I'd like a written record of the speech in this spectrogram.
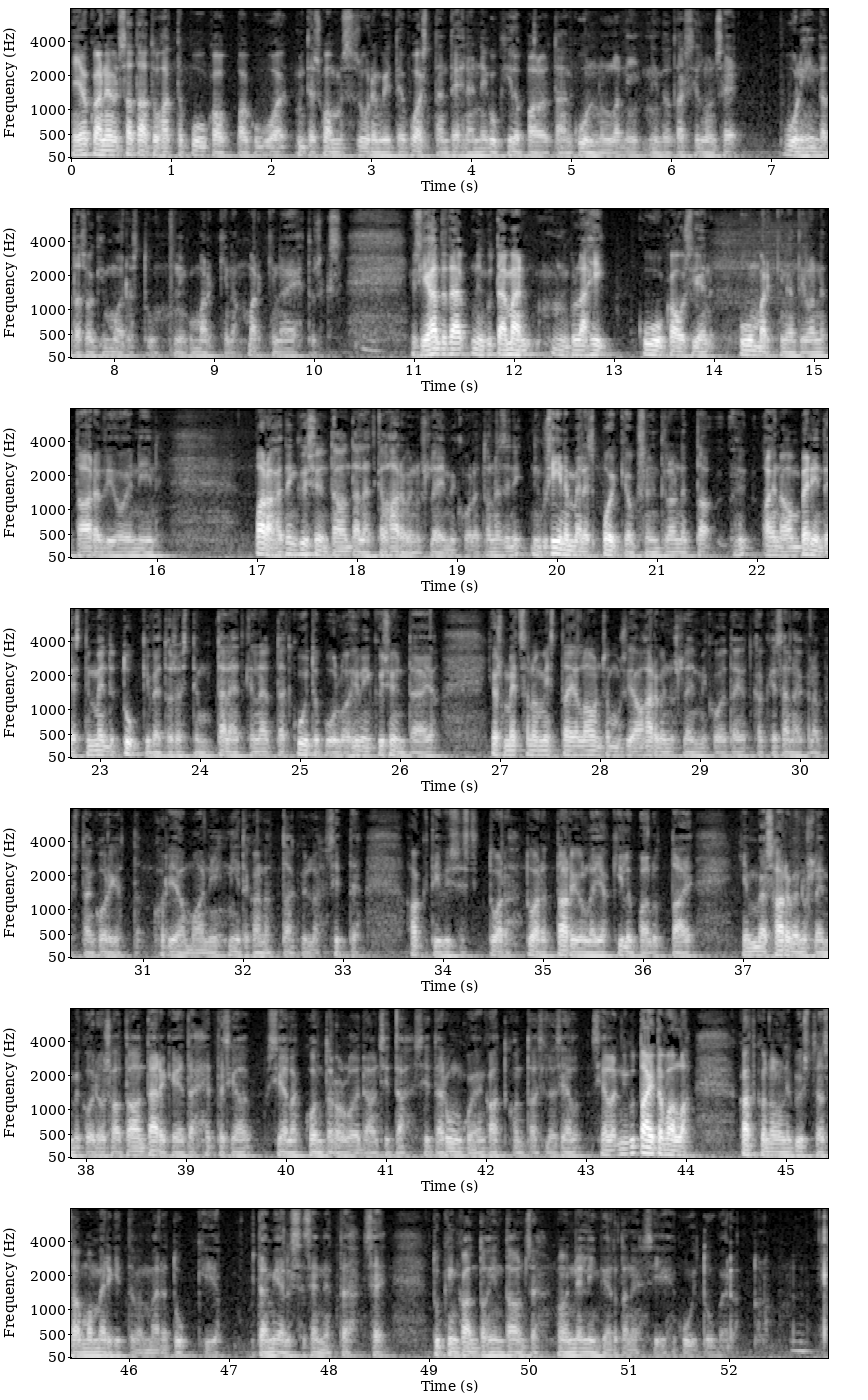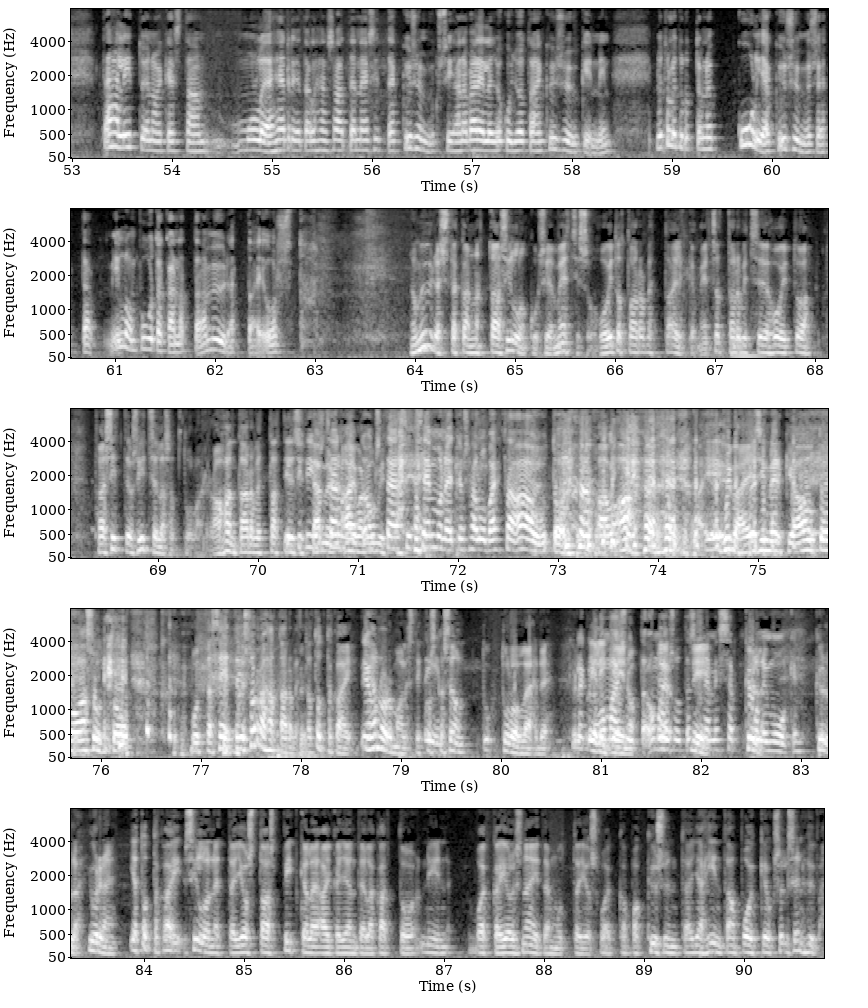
ne jokainen 100 000 puukauppaa, kun vuo, mitä Suomessa suurin piirtein vuosittain tehdään, niin kun kilpailutetaan kunnolla, niin, niin tota, silloin se puun hintatasokin muodostuu niin kuin markkina, markkinaehtoiseksi. Mm. Jos ihan tätä niin kuin tämän niin kuin lähikuukausien puumarkkinatilannetta arvioi, niin, parhaiten kysyntä on tällä hetkellä harvennusleimikoille. Onhan se niin kuin siinä mielessä poikkeuksellinen tilanne, että aina on perinteisesti menty tukkivetoisesti, mutta tällä hetkellä näyttää, että kuitupuulla on hyvin kysyntää. Ja jos metsänomistajilla on semmoisia harvennusleimikoita, jotka kesän aikana pystytään korjaamaan, niin niitä kannattaa kyllä sitten aktiivisesti tuoda, tuoda tarjolle ja kilpailuttaa. Ja myös harvennuslemmikoiden osalta on tärkeää, että siellä, siellä kontrolloidaan sitä, sitä runkojen katkontaa, sillä siellä, siellä niin kuin taitavalla katkonnalla niin pystytään saamaan merkittävän määrän tukkia. Ja pitää mielessä sen, että se tukin kantohinta on se noin nelinkertainen siihen kuituun verrattuna. Tähän liittyen oikeastaan mulle ja Henrietällähän saatte esittää kysymyksiä, aina välillä joku jotain kysyykin, niin nyt oli tullut tämmöinen kuulija kysymys, että milloin puuta kannattaa myydä tai ostaa? No myydä sitä kannattaa silloin, kun siellä metsissä on hoitotarvetta, eli metsät tarvitsee hoitoa. Tai sitten jos itsellä sattuu olla rahan tarvetta, tietysti tämmöinen sanoa, aivan Onko tämä sitten semmoinen, että jos haluaa vaihtaa auton? Hyvä esimerkki, autoa, asuntoa. Mutta se, että jos on rahatarvetta, totta kai, Joo, ihan normaalisti, koska niin. se on tulonlähde. Kyllä, kyllä omaisuutta, omaisuutta niin, siinä, missä kyllä, moni muukin. Kyllä, juuri näin. Ja totta kai silloin, että jos taas pitkällä aikajänteellä katsoo, niin vaikka ei olisi näitä, mutta jos vaikkapa kysyntää ja hinta on poikkeuksellisen hyvä,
